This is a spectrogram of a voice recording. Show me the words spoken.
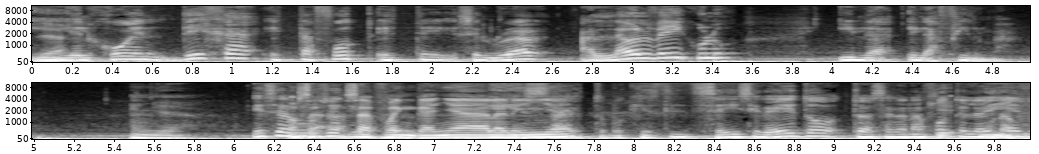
Y el joven deja esta foto, este celular al lado del vehículo y la, y la firma. Ya. Esa o, sea, fue engañada la niña. Exacto, porque se dice que te va a sacar una foto y la niña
